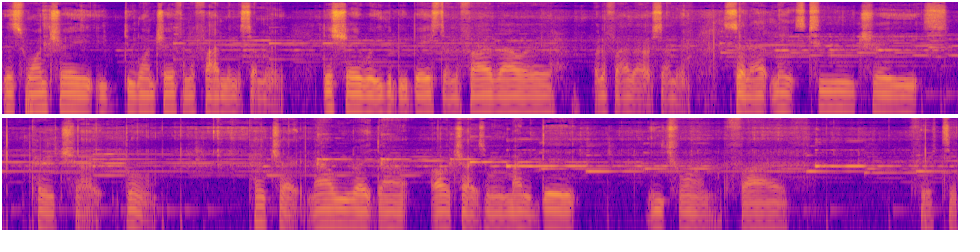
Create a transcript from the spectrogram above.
This one trade, you do one trade from the five minute summary. This trade will either be based on the five hour or the five hour summary. So that makes two trades per chart. Boom. Per chart. Now we write down all charts when we might have did each one 5, 15,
